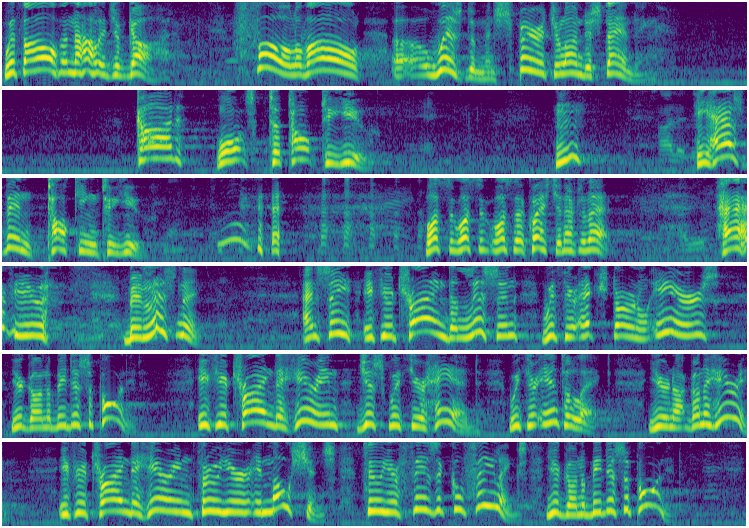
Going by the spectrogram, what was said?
with all the knowledge of God, full of all uh, wisdom and spiritual understanding. God wants to talk to you. Hmm? He has been talking to you. what's, the, what's, the, what's the question after that? Have you been listening? And see, if you're trying to listen with your external ears, you're going to be disappointed. If you're trying to hear Him just with your head, with your intellect, you're not going to hear Him. If you're trying to hear Him through your emotions, through your physical feelings, you're going to be disappointed.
